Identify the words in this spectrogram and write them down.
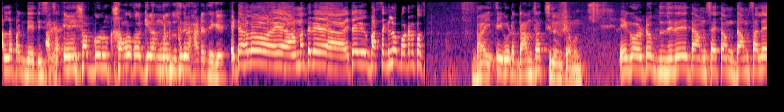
আল্লাহ পাক দিয়ে দিচ্ছে আচ্ছা এই সব গরু সংগ্রহ করে গ্রামগঞ্জ থেকে হাটে থেকে? এটা হলো আমাদের এটা বাচ্চাগুলো বর্ডার ভাই এই গরুটার দাম চাচ্ছিলেন কেমন? এগারোটা যদি দাম চাইতাম দাম চালে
